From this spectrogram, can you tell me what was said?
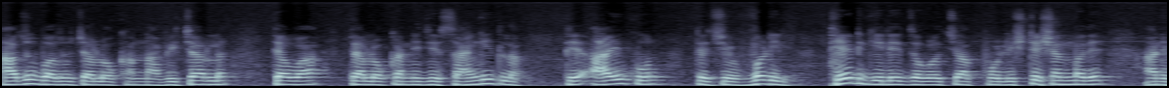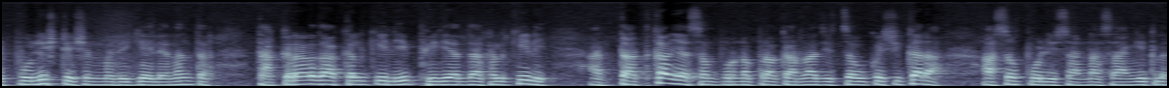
आजूबाजूच्या लोकांना विचारलं. तेव्हा त्या लोकांनी जे सांगितलं ते ऐकून त्याचे वडील थेट गेले जवळच्या पोलीस स्टेशनमध्ये आणि पोलीस स्टेशनमध्ये गेल्यानंतर तक्रार दाखल केली फिर्याद दाखल केली आणि तात्काळ या संपूर्ण प्रकरणाची चौकशी करा असं पोलिसांना सांगितलं.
